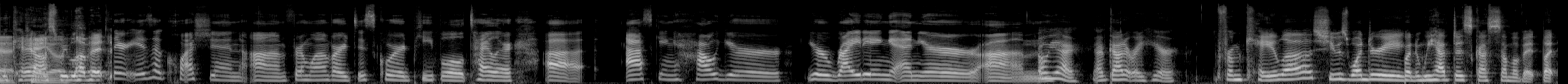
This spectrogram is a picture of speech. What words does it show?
for the chaos. chaos. We love it. there is a question um, from one of our Discord people, Tyler, uh, asking how your your writing and your um, Oh yeah, I've got it right here. From Kayla, she was wondering, and we have discussed some of it, but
